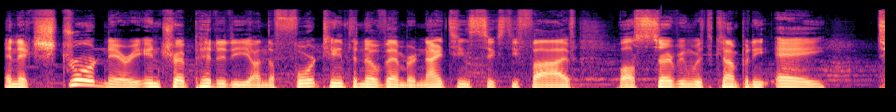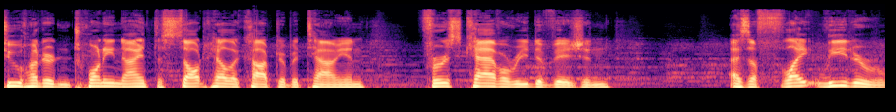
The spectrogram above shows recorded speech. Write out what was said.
and extraordinary intrepidity on the 14th of November 1965 while serving with Company A, 229th Assault Helicopter Battalion, 1st Cavalry Division as a flight leader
